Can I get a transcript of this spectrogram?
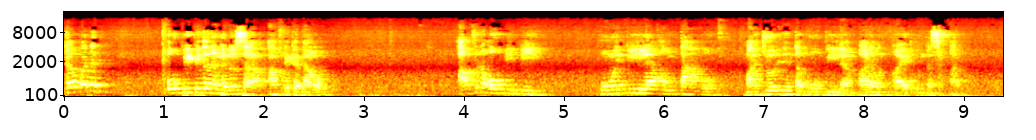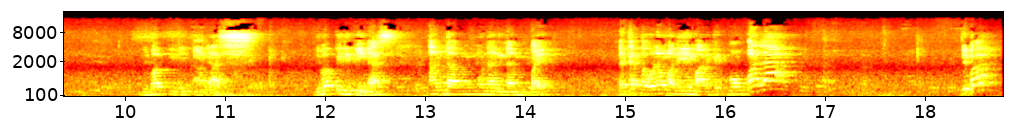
kapag nag-OPP ka ng gano'n sa Africa daw, after ng OPP, pumipila ang tao, majority ng pumipila para magbayad kung nasapat. Di ba Pilipinas? Di ba Pilipinas? Ang dami mo nang nang-bite. Nagkataon lang mali yung market mo. Wala! Di ba?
